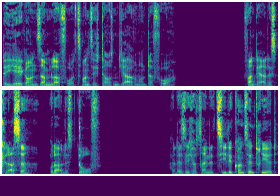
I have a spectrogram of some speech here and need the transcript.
der Jäger und Sammler vor 20.000 Jahren und davor? Fand er alles klasse oder alles doof? Hat er sich auf seine Ziele konzentriert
